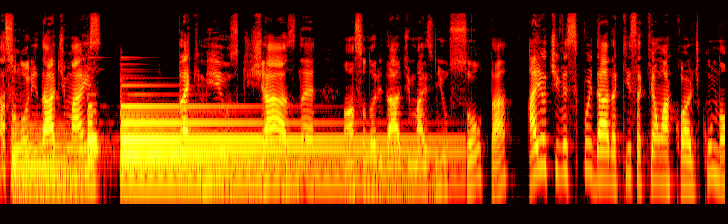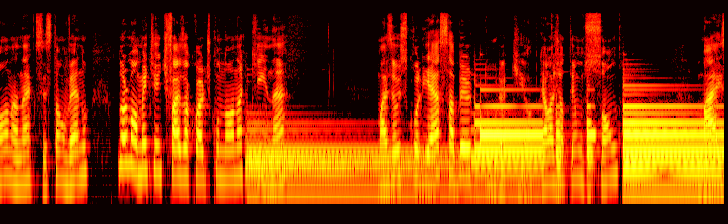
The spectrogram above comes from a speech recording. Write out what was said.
A sonoridade mais black music, jazz, né? Uma sonoridade mais new soul, tá? Aí eu tive esse cuidado aqui, isso aqui é um acorde com nona, né? Que vocês estão vendo. Normalmente a gente faz o acorde com nona aqui, né? Mas eu escolhi essa abertura aqui, ó. Porque ela já tem um som mais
